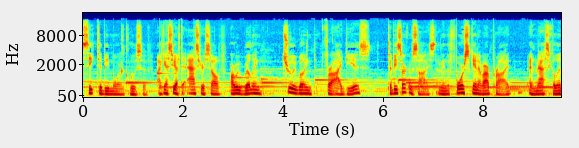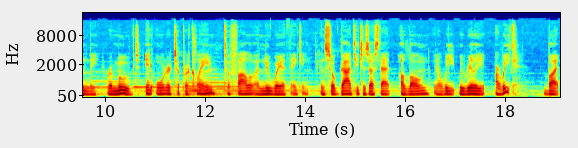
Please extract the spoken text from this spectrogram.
seek to be more inclusive. I guess you have to ask yourself are we willing, truly willing for ideas to be circumcised? I mean, the foreskin of our pride and masculinity removed in order to proclaim, to follow a new way of thinking. And so God teaches us that alone, you know, we, we really are weak. But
